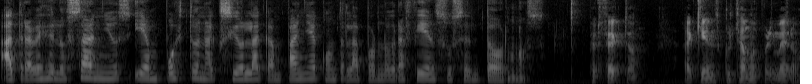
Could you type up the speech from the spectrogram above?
a través de los años y han puesto en acción la campaña contra la pornografía en sus entornos? Perfecto. ¿A quién escuchamos primero?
